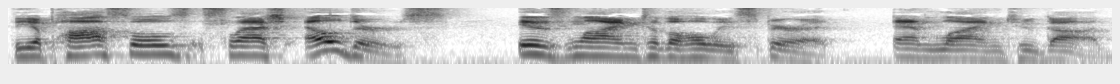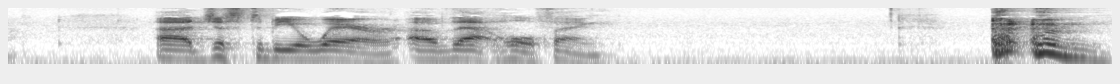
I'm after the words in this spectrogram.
the apostles slash elders is lying to the Holy Spirit and lying to God. Uh, just to be aware of that whole thing.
